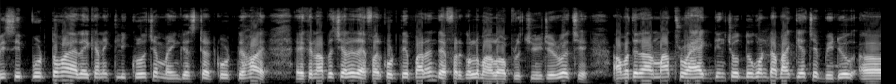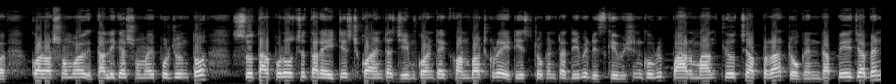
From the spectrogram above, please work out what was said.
রিসিভ করতে হয়, আর এখানে ক্লিক করে হচ্ছে মাইন্ড স্টার্ট করতে হয়। এখানে আপনি চাইলে রেফার করতে পারেন। রেফার করলে ভালো অপরচুনিটি রয়েছে। আমাদের আর মাত্র একদিন চোদ্দ ঘণ্টা বাকি আছে। ভিডিও করার সময় তালিকার সময় পর্যন্ত। সো তারপরে হচ্ছে তারা এই টেস্ট কয়েনটা জিম কয়েনটাকে কনভার্ট করে এই টোকেনটা দিবে ডিসক্রিপশন করবে। পার মান্থলি হচ্ছে আপনারা টোকেনটা পেয়ে যাবেন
